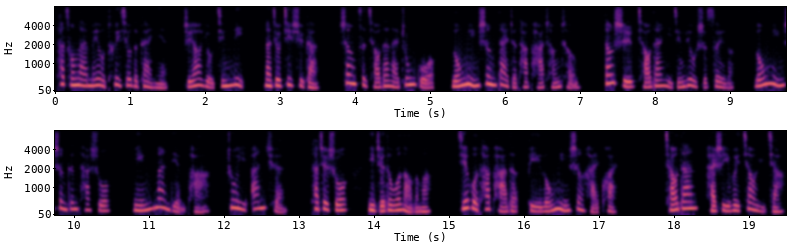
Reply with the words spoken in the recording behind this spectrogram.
他从来没有退休的概念，只要有精力，那就继续干。上次乔丹来中国，龙明胜带着他爬长城。当时乔丹已经六十岁了，龙明胜跟他说：“您慢点爬，注意安全。”他却说：“你觉得我老了吗？”结果他爬的比龙明胜还快。乔丹还是一位教育家，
